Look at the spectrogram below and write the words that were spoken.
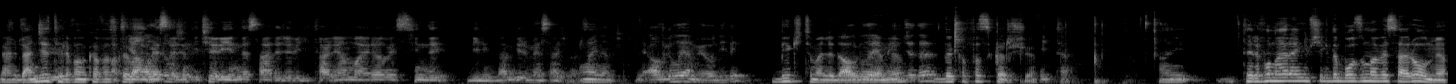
Yani bence Çünkü telefonun kafası Atılan karışıyor. mesajın içeriğinde sadece bir İtalyan bayrağı ve Sindi dilinden bir mesaj var. Aynen. sadece. Algılayamıyor o dili. Büyük ihtimalle de algılayamıyor Algılayamayınca da ve kafası karışıyor. iptal. Hani telefonu herhangi bir şekilde bozulma vesaire olmuyor.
